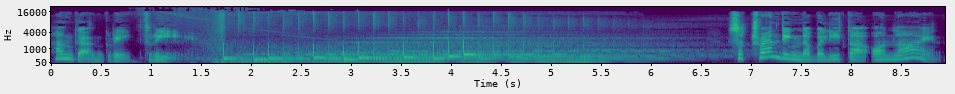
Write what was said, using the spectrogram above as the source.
hanggang grade 3. Sa trending na balita online.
